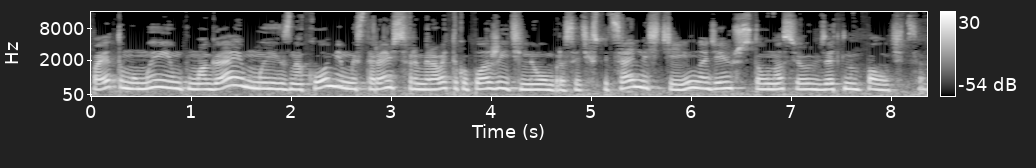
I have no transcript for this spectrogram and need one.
Поэтому мы им помогаем, мы их знакомим, мы стараемся сформировать такой положительный образ этих специальностей и надеемся, что у нас все обязательно получится.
